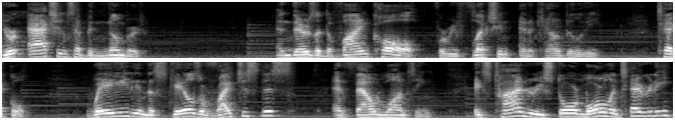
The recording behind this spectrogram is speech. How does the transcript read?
your actions have been numbered and there's a divine call for reflection and accountability. Tekel, weighed in the scales of righteousness and found wanting. It's time to restore moral integrity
